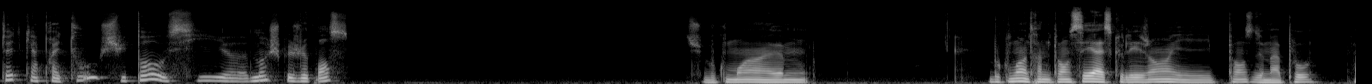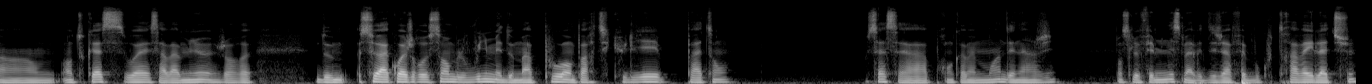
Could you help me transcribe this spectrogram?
Peut-être qu'après tout, je suis pas aussi euh, moche que je le pense. Je suis beaucoup moins. Euh, beaucoup moins en train de penser à ce que les gens ils pensent de ma peau. Enfin, en tout cas, ouais, ça va mieux. Genre de ce à quoi je ressemble, oui, mais de ma peau en particulier, pas tant. Ça, ça prend quand même moins d'énergie. Je pense que le féminisme avait déjà fait beaucoup de travail là-dessus,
